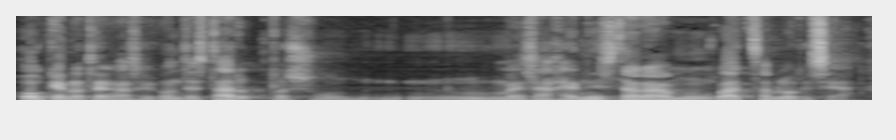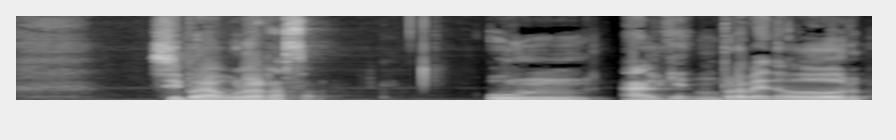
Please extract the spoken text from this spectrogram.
O que no tengas que contestar pues un, mensaje en Instagram, un WhatsApp, lo que sea. Si por alguna razón un alguien, un proveedor,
